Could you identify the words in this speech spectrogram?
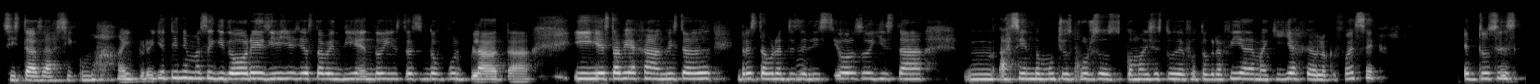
si estás así como, ay, pero ella tiene más seguidores y ella ya está vendiendo y está haciendo full plata y está viajando y está en restaurantes deliciosos y está mm, haciendo muchos cursos, como dices tú, de fotografía, de maquillaje o lo que fuese entonces,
